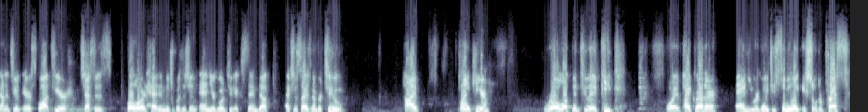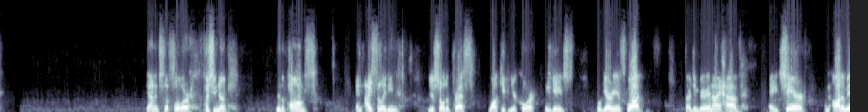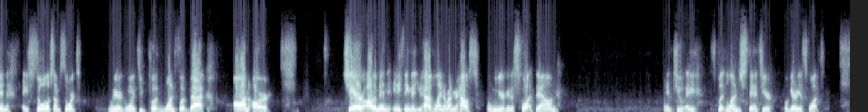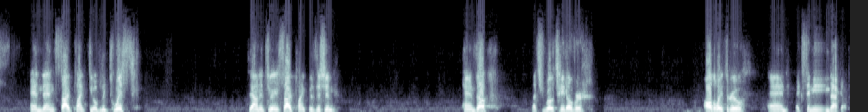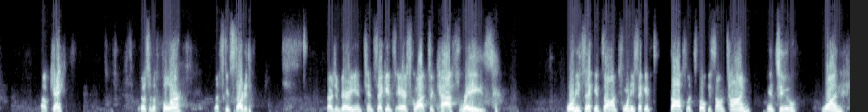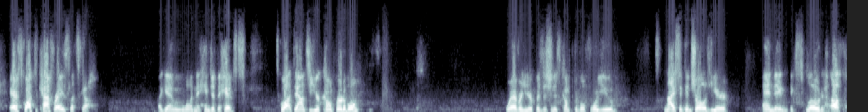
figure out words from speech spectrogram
down into an air squat here, chest is forward, head in neutral position, and you're going to extend up. Exercise number two, high plank here, roll up into a peak or a pike rather, and you are going to simulate a shoulder press down into the floor, pushing up through the palms and isolating your shoulder press while keeping your core engaged. Bulgarian squat. Sergeant Berry and I have a chair, an ottoman, a stool of some sort. We're going to put one foot back on our chair, ottoman, anything that you have lying around your house. And we are gonna squat down into a split lunge stance here, Bulgarian squats. And then side plank to oblique twist, down into a side plank position. Hands up, let's rotate over all the way through and extending back up. Okay. Those are the four. Let's get started. Sergeant Berry in 10 seconds, air squat to calf raise. 40 seconds on, 20 seconds off. Let's focus on time. In two, one, air squat to calf raise. Let's go. Again, we want to hinge at the hips. Squat down to your comfortable. wherever your position is comfortable for you. Nice and controlled here. And then explode up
